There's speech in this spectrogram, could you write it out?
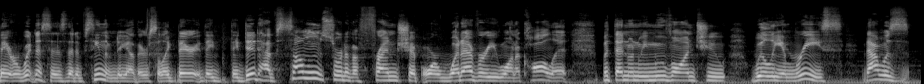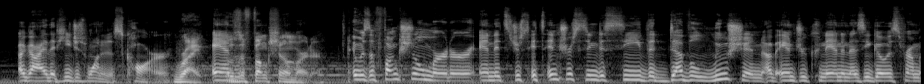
they are witnesses that have seen them together. So like they they they did have some sort of a friendship or whatever you want to call it. But then when we move on to William Reese, that was a guy that he just wanted his car. Right. And it was a functional murder. It was a functional murder, and it's just it's interesting to see the devolution of Andrew Cunanan as he goes from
